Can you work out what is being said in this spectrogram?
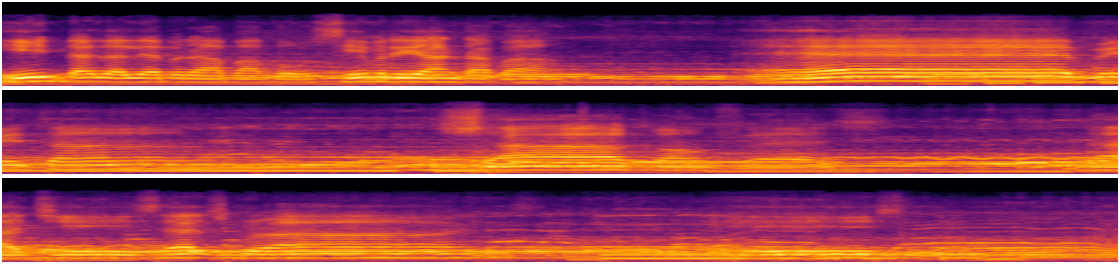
Indelele braba bo sibrianda ba. Every tongue shall confess that Jesus Christ is Lord.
